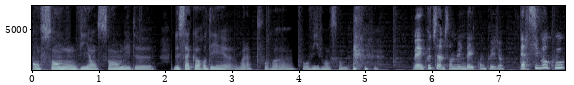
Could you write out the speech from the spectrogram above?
ensemble, on vit ensemble et de, s'accorder euh, voilà pour, pour vivre ensemble. bah écoute, ça me semble une belle conclusion. Merci beaucoup.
